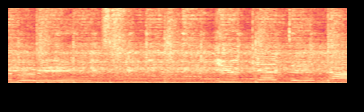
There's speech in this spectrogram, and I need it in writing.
memories. You can't deny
